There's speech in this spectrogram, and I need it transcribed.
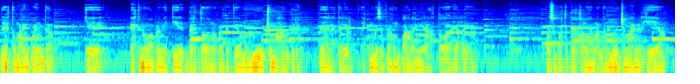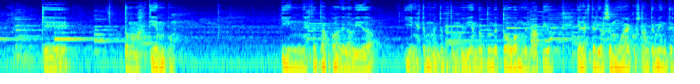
debes tomar en cuenta que este nos va a permitir ver todo de una perspectiva mucho más amplia desde el exterior. Es como que si fueras un pájaro y miraras todo desde arriba. Por supuesto que esto nos demanda mucha más energía, que toma más tiempo. Y en esta etapa de la vida y en este momento en que estamos viviendo, donde todo va muy rápido y el exterior se mueve constantemente,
